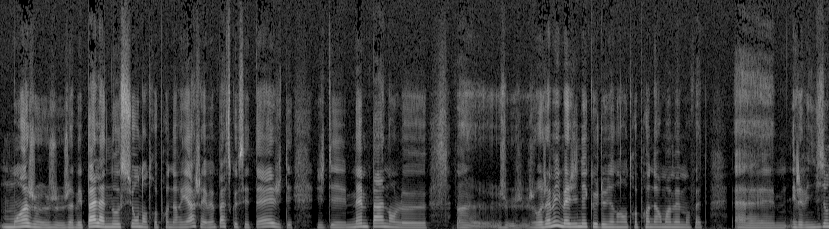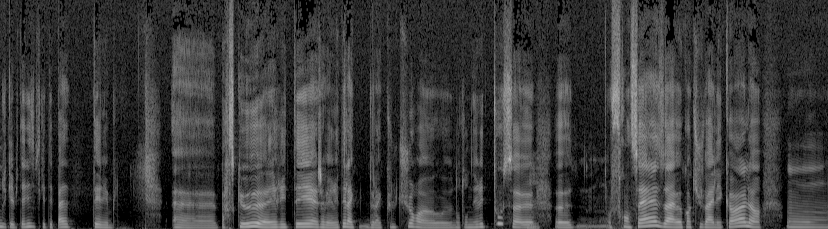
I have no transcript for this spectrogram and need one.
moi, je n'avais pas la notion d'entrepreneuriat, je savais même pas ce que c'était, j'étais j'étais même pas dans le... Enfin, je J'aurais jamais imaginé que je deviendrais entrepreneur moi-même, en fait. Euh, et j'avais une vision du capitalisme qui n'était pas terrible. Euh, parce que euh, hérité, j'avais hérité la- de la culture euh, dont on hérite tous, euh, Mm. euh, française. quand tu vas à l'école, on,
